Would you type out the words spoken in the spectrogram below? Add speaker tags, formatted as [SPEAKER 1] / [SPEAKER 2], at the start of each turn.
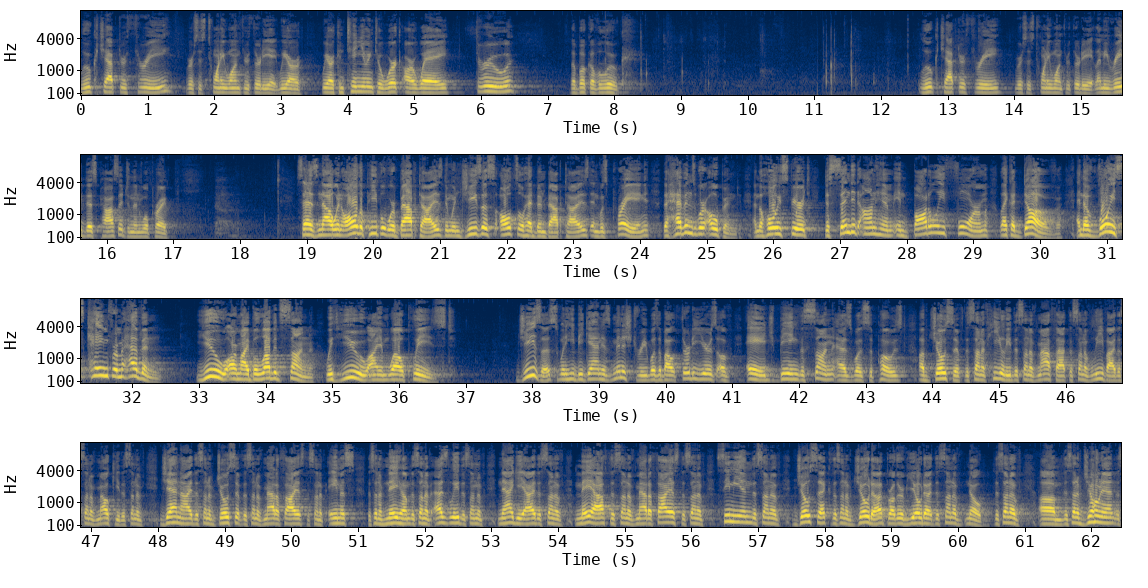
[SPEAKER 1] Luke chapter 3, verses 21 through 38. We are, we are continuing to work our way through the book of Luke. Luke chapter 3, verses 21 through 38. Let me read this passage and then we'll pray. Says, Now when all the people were baptized, and when Jesus also had been baptized and was praying, the heavens were opened and the Holy Spirit descended on him in bodily form like a dove, and a voice came from heaven You are my beloved Son, with you I am well pleased. Jesus, when he began his ministry, was about 30 years of age, being the son, as was supposed, of Joseph, the son of Heli, the son of Matthat, the son of Levi, the son of Melchi, the son of Jannai, the son of Joseph, the son of Mattathias, the son of Amos, the son of Nahum, the son of Esli, the son of Naggai, the son of Maath, the son of Mattathias, the son of Simeon, the son of Josech, the son of Joda, brother of Yoda, the son of, no, the son of, um, the son of Jonan,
